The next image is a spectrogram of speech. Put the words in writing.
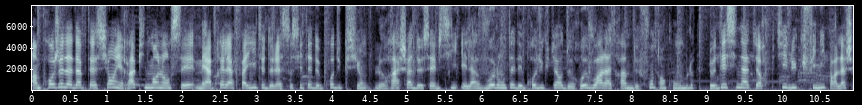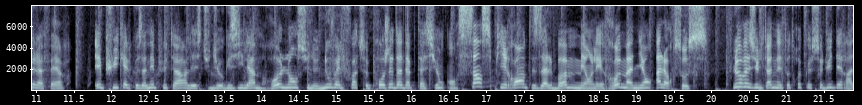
Un projet d'adaptation est rapidement lancé, mais après la faillite de la société de production, le rachat de celle-ci et la volonté des producteurs de revoir la trame de fond en comble, le dessinateur Petit Luc finit par lâcher l'affaire. Et puis, quelques années plus tard, les studios Xilam relancent une nouvelle fois ce projet d'adaptation en s'inspirant des albums mais en les remaniant à leur sauce. Le résultat n'est autre que celui des rats.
